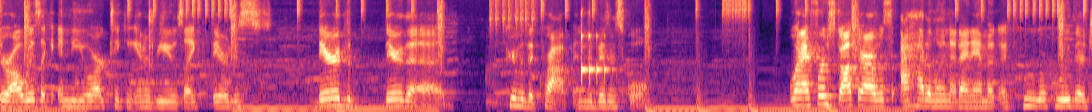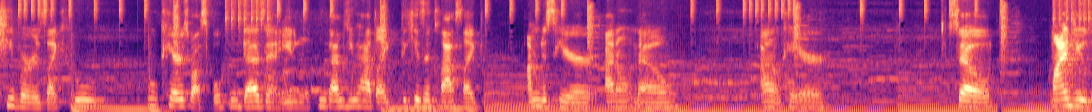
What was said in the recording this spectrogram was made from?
They're always like in New York taking interviews. Like they're just they're the they're the cream of the crop in the business school when I first got there, I was I had to learn that dynamic, like who who are the achievers, like who who cares about school, who doesn't. You know, sometimes you had like the kids in class, like I'm just here, I don't know, I don't care. So, mind you,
